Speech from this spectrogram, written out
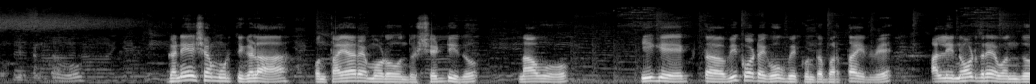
పబ్లిక్ అంతా ಗಣೇಶ ಮೂರ್ತಿಗಳ ಒಂದು ತಯಾರಿ ಮಾಡೋ ಒಂದು ಶೆಡ್ ಇದು ನಾವು ಹೀಗೆ ತ- ವಿಕೋಟೆಗೆ ಹೋಗ್ಬೇಕು ಅಂತ ಬರ್ತಾ ಇದ್ವಿ ಅಲ್ಲಿ ನೋಡಿದ್ರೆ ಒಂದು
